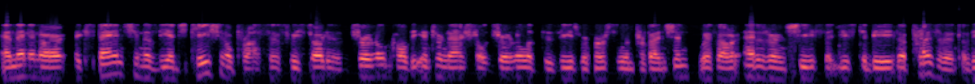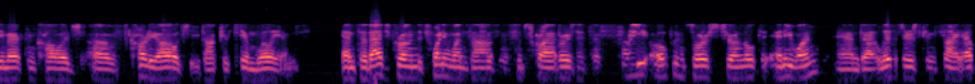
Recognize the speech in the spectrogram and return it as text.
And then in our expansion of the educational process, we started a journal called the International Journal of Disease Reversal and Prevention with our editor in chief that used to be the president of the American College of Cardiology, Dr. Kim Williams. And so that's grown to 21,000 subscribers. It's a free open source journal to anyone, and uh, listeners can sign up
